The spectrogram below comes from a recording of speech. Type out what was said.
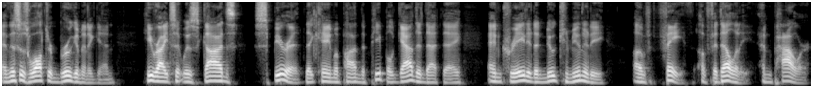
And this is Walter Brueggemann again. He writes, It was God's Spirit that came upon the people gathered that day and created a new community of faith, of fidelity, and power,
